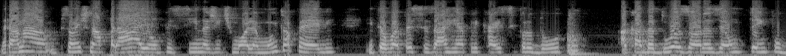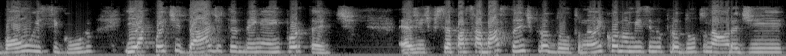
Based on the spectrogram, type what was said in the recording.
Tá na, principalmente na praia ou piscina, a gente molha muito a pele. Então, vai precisar reaplicar esse produto a cada duas horas. É um tempo bom e seguro. E a quantidade também é importante. É, a gente precisa passar bastante produto, não economize no produto na hora de,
